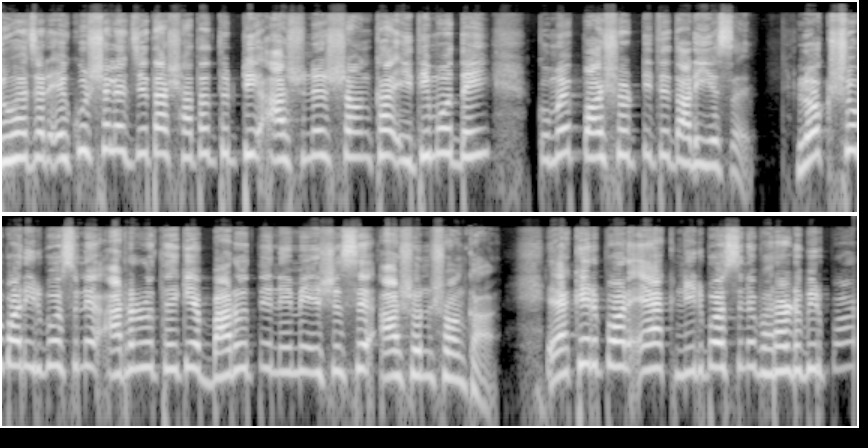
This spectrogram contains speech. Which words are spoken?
দু হাজার একুশ সালে জেতা সাতাত্তরটি আসনের সংখ্যা ইতিমধ্যেই কমে পঁয়ষট্টিতে দাঁড়িয়েছে। লোকসভা নির্বাচনে আঠারো থেকে বারোতে নেমে এসেছে আসন সংখ্যা। একের পর এক নির্বাচনে ভরাডুবির পর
